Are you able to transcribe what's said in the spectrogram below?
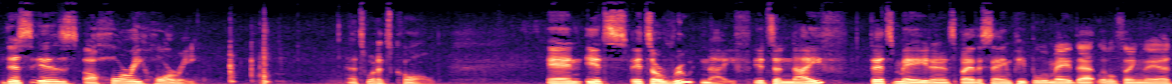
This is a hori hori. That's what it's called. And it's it's a root knife. It's a knife that's made, and it's by the same people who made that little thing there at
